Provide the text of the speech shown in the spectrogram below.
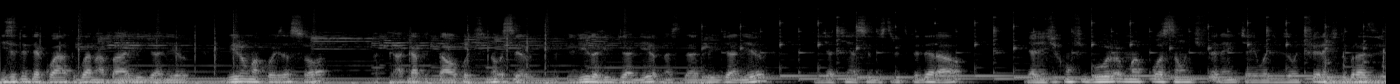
Em 74, Guanabara e Rio de Janeiro viram uma coisa só. A, capital continua sendo, vira Rio de Janeiro, na cidade do Rio de Janeiro, que já tinha sido Distrito Federal, e a gente configura uma posição diferente, aí, uma divisão diferente do Brasil.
